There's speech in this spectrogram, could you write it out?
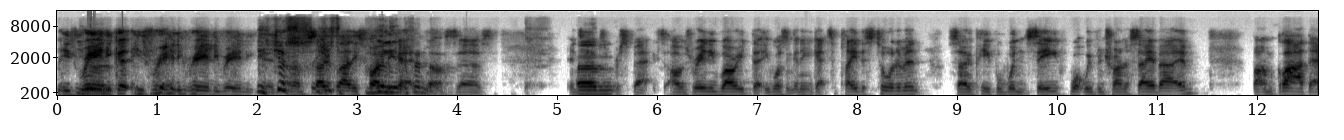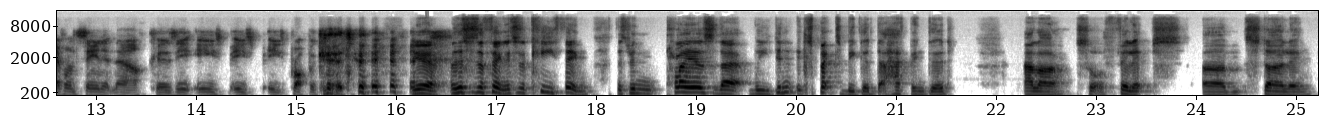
He's you really know, good. He's really, really, really good. He's just- and I'm so he's just glad he's finally brilliant getting what he deserves in terms Um, of respect. I was really worried that he wasn't going to get to play this tournament, so people wouldn't see what we've been trying to say about him. But I'm glad that everyone's seeing it now because he, he's he's he's proper good. Yeah, and this is the thing. This is a key thing. There's been players that we didn't expect to be good that have been good, a la sort of Phillips, um, Sterling,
